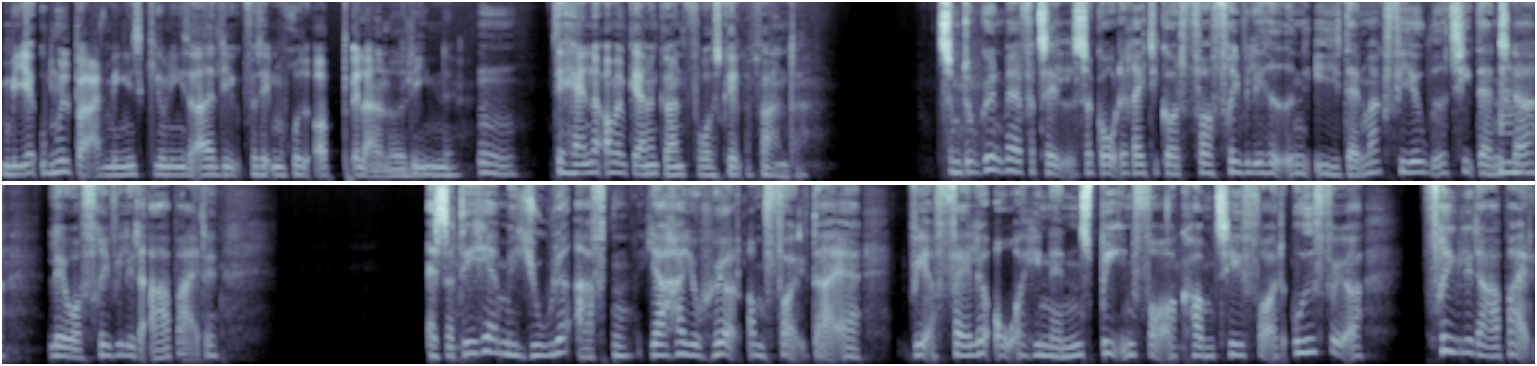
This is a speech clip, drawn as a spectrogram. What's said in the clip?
mere umiddelbart meningsgivende i ens eget liv, for eksempel rydde op eller noget lignende. Mm. Det handler om, at man gerne vil gøre en forskel for andre. Som du begyndte med at fortælle, så går det rigtig godt for frivilligheden i Danmark. Fire ud af ti danskere mm. laver frivilligt arbejde. Altså det her med juleaften, jeg har jo hørt om folk, der er ved at falde over hinandens ben for at komme til, for at udføre frivilligt arbejde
